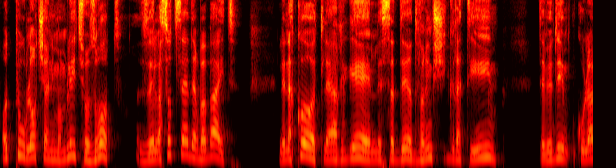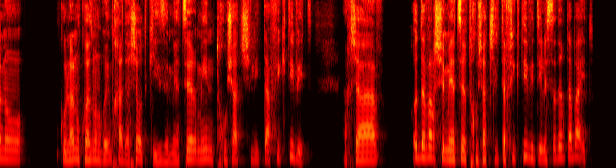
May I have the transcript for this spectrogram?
עוד פעולות שאני ממליץ שעוזרות, זה לעשות סדר בבית, לנקות, לארגן, לסדר, דברים שגרתיים. אתם יודעים, כולנו, כולנו כל הזמן רואים חדשות, כי זה מייצר מין תחושת שליטה פיקטיבית. עכשיו, עוד דבר שמייצר תחושת שליטה פיקטיבית היא לסדר את הבית.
